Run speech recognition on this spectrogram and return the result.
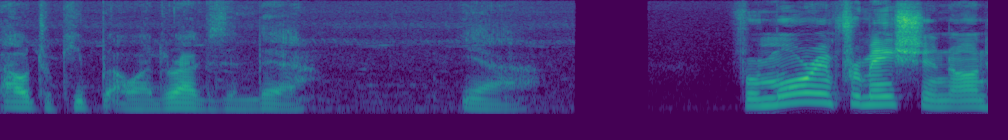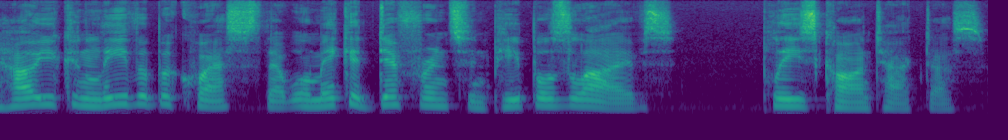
how to keep our drugs in there. Yeah. For more information on how you can leave a bequest that will make a difference in people's lives, please contact us.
